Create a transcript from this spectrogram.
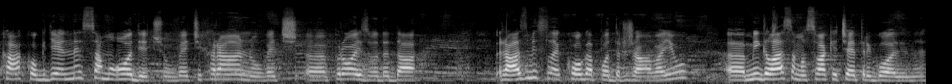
kako, gdje, ne samo odjeću, već i hranu, već proizvode, da razmisle koga podržavaju. E, Mi glasamo svake četiri godine,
